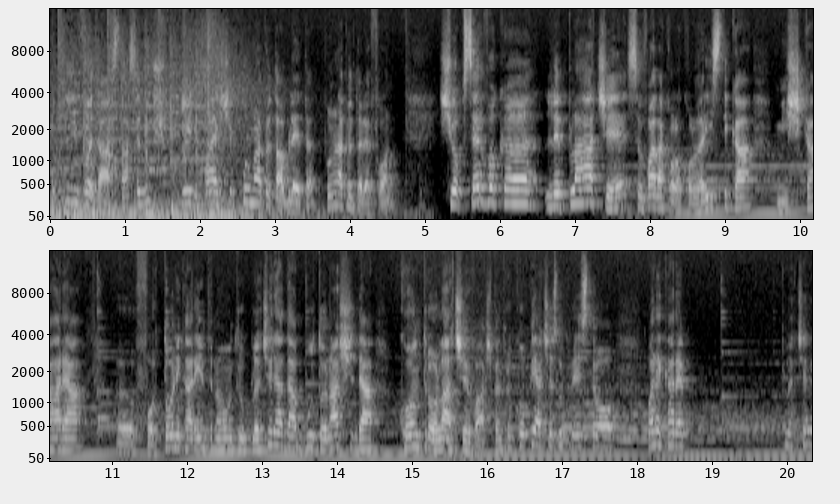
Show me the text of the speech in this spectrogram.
copiii văd asta, se duc și ei după aia și pun mâna pe o tabletă, pun mâna pe un telefon și observă că le place să vadă acolo coloristica, mișcarea, uh, fotonii care intră înăuntru, plăcerea de a butona și de a controla ceva. Și pentru copii acest lucru este o oarecare plăcere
